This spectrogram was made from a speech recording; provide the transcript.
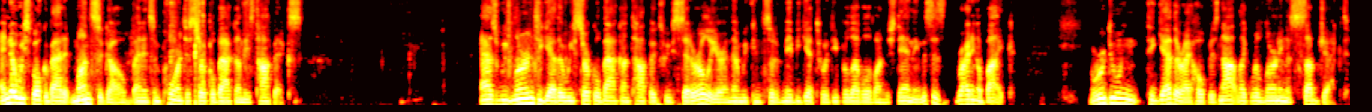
I know we spoke about it months ago, and it's important to circle back on these topics. As we learn together, we circle back on topics we've said earlier, and then we can sort of maybe get to a deeper level of understanding. This is riding a bike what we're doing together, I hope, is not like we're learning a subject.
